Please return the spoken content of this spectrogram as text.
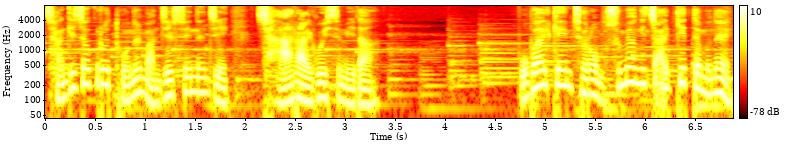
장기적으로 돈을 만질 수 있는지 잘 알고 있습니다. 모바일 게임처럼 수명이 짧기 때문에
